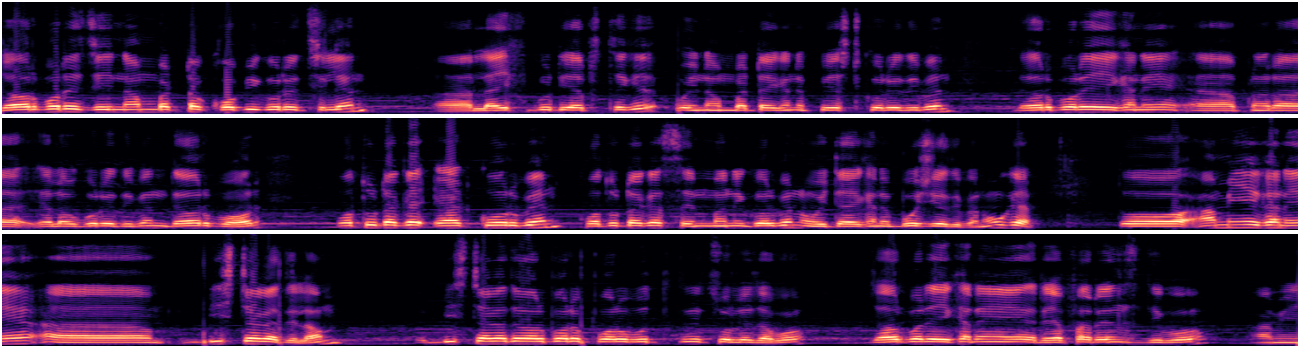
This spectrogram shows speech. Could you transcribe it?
যাওয়ার পরে যেই নাম্বারটা কপি করেছিলেন লাইফ গুড অ্যাপস থেকে, ওই নাম্বারটা এখানে পেস্ট করে দিবেন। দেওয়ার পরে এখানে আপনারা অ্যালাউ করে দিবেন। দেওয়ার পর কত টাকা অ্যাড করবেন, কত টাকা সেন্ড মানি করবেন, ওইটা এখানে বসিয়ে দেবেন ওকে তো আমি এখানে বিশ টাকা দিলাম। বিশ টাকা দেওয়ার পরে পরবর্তীতে চলে যাব। যাওয়ার পরে এখানে রেফারেন্স দিব। আমি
